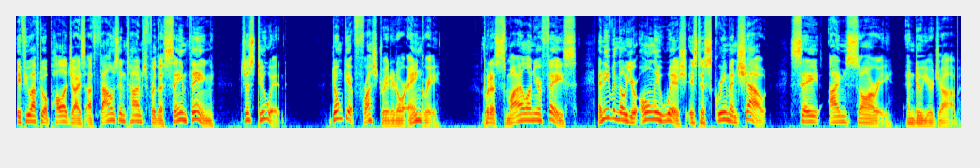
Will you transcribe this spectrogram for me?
If you have to apologize a thousand times for the same thing, just do it. Don't get frustrated or angry. Put a smile on your face and even though your only wish is to scream and shout, say, I'm sorry, and do your job.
